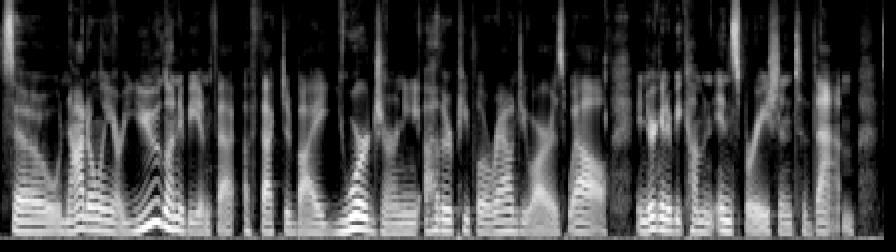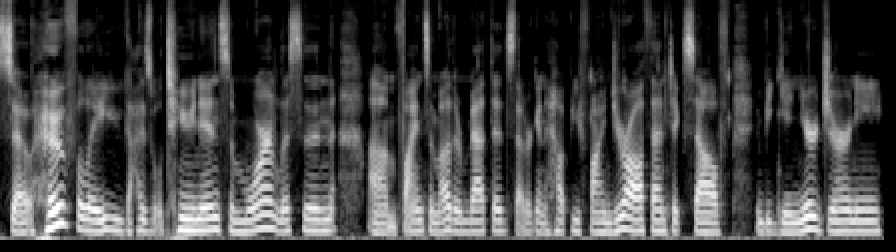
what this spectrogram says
So not only are you going to be infa- affected by your journey other people around you are as well and you're going to become an inspiration to them. So hopefully you guys will tune in some more listen um, find some other methods that are going to help you find your authentic self and begin your journey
